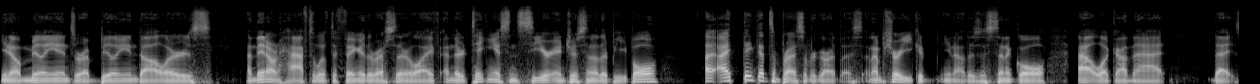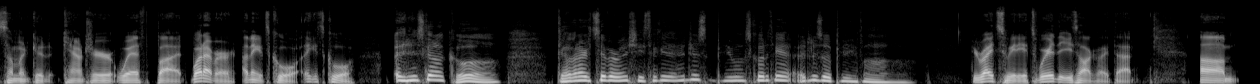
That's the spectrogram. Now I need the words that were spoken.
you know, millions or a billion dollars and they don't have to lift a finger the rest of their life and they're taking a sincere interest in other people, I, I think that's impressive regardless. And I'm sure you could, you know, there's a cynical outlook on that that someone could counter with, but whatever. I think it's cool. I think it's cool. It is kind of cool. Hart's super rich. He's taking interest in people. He's going to take interest in people. You're right, sweetie. It's weird that you talk like that. Um,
